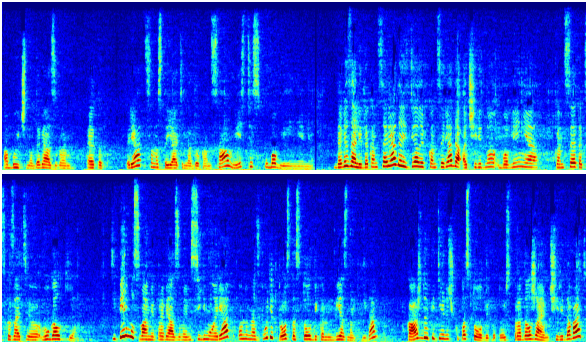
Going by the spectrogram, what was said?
обычно. Довязываем этот ряд самостоятельно до конца вместе с убавлениями. Довязали до конца ряда и сделали в конце ряда очередное убавление в конце, так сказать, э, в уголке. Теперь мы с вами провязываем седьмой ряд. Он у нас будет просто столбиками без накида. В каждую петелечку по столбику. То есть продолжаем чередовать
